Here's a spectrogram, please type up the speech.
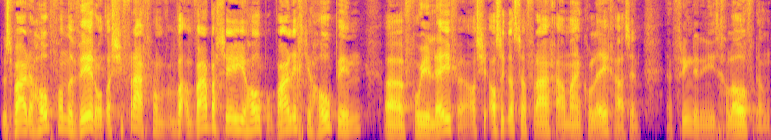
Dus waar de hoop van de wereld, als je vraagt van waar baseer je je hoop op? Waar ligt je hoop in uh, voor je leven? Als, je, als ik dat zou vragen aan mijn collega's en, en vrienden die niet geloven, dan,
